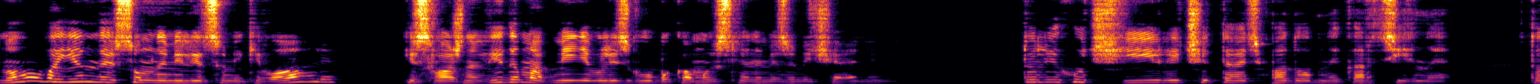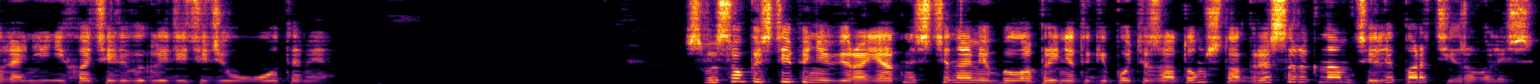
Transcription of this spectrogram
Но военные с умными лицами кивали и с важным видом обменивались глубокомысленными замечаниями. То ли их учили читать подобные картины, то ли они не хотели выглядеть идиотами. С высокой степенью вероятности нами была принята гипотеза о том, что агрессоры к нам телепортировались.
